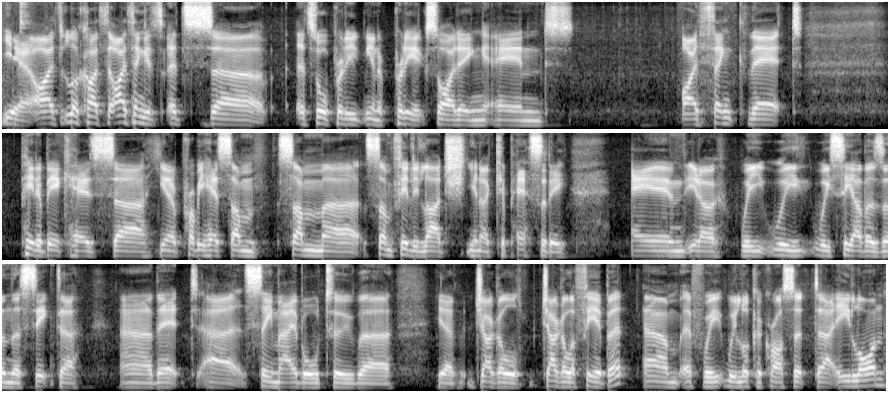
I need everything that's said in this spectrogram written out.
Yeah, I look. I, th- I think it's it's uh, it's all pretty you know pretty exciting, and I think that Peter Beck has uh, you know probably has some some uh, some fairly large you know capacity, and you know we we we see others in the sector uh, that uh, seem able to uh, you know, juggle juggle a fair bit. Um, if we, we look across at uh, Elon,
